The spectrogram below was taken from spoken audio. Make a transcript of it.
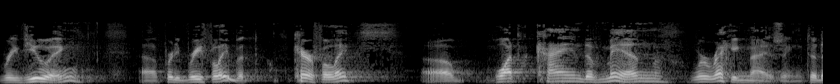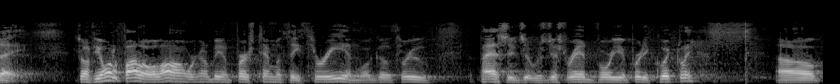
reviewing uh, pretty briefly, but carefully, uh, what kind of men we're recognizing today. So if you want to follow along, we're going to be in 1 Timothy 3, and we'll go through the passage that was just read for you pretty quickly. Uh,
